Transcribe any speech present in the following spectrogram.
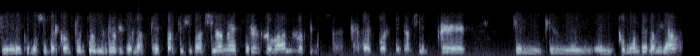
quedé como súper contento, yo creo que con las tres participaciones, pero en global lo que nos encanta es tocar siempre que el, que el, el común denominador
